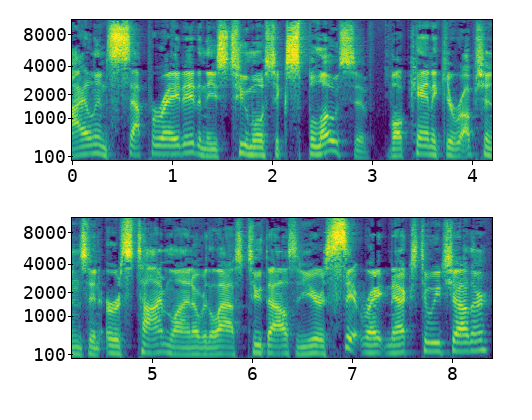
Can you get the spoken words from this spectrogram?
island separated, and these two most explosive volcanic eruptions in Earth's timeline over the last 2,000 years sit right next to each other.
